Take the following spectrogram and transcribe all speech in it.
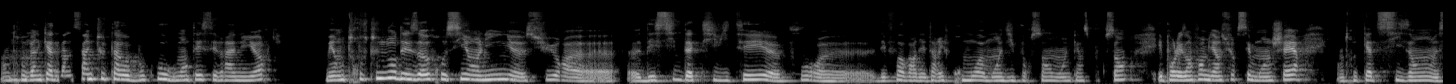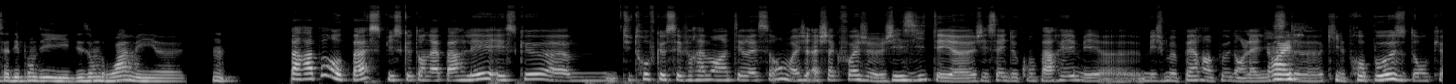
Entre 24 et 25, tout a beaucoup augmenté, c'est vrai, à New York. Mais on trouve toujours des offres aussi en ligne euh, sur euh, euh, des sites d'activité pour des fois avoir des tarifs promo à moins 10%, moins 15%. Et pour les enfants, bien sûr, c'est moins cher. Entre 4 et 6 ans, ça dépend des, des endroits, mais... Hmm. Par rapport au pass, puisque tu en as parlé, est-ce que tu trouves que c'est vraiment intéressant? Moi, à chaque fois, j'hésite et j'essaye de comparer, mais, mais je me perds un peu dans la liste qu'ils proposent. Donc,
